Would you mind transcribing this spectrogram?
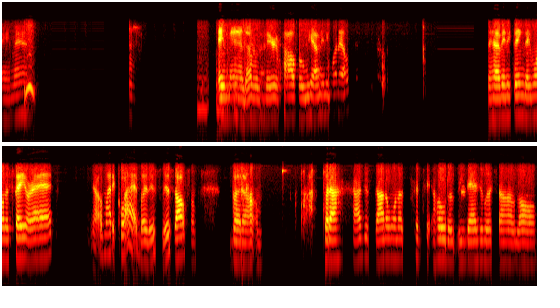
Amen. Amen. That was very powerful. We have anyone else? They have anything they want to say or add? Y'all mighty quiet, but it's it's awesome. But um, but I I just I don't want to hold the evangelist uh, long.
